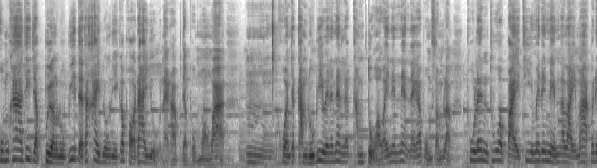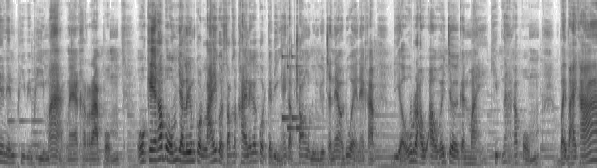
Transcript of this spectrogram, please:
คุ้มค่าที่จะเปลืองรูบี้แต่ถ้าใครดวงดีก็พอได้อยู่นะครับแต่ผมมองว่า ควรจะกำรูบี้ไว้แน่นๆ และกำตั๋วไว้แน่นๆนะครับผมสำหรับผู้เล่นทั่วไปที่ไม่ได้เน้นอะไรมากไม่ได้เน้น PVP มากนะครับผมโอเคครับผมอย่าลืมกดไลค์กด Subscribe แล้วก็กดกระดิ่งให้กับช่องลุงยุทธชาแนลด้วยนะครับ เดี๋ยวเราเอาไว้เจอกันใหม่คลิปหน้าครับผม บ๊ายบายครั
